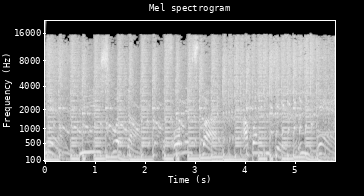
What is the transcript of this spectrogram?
men This welcome. Performance by Abang DJ Remix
